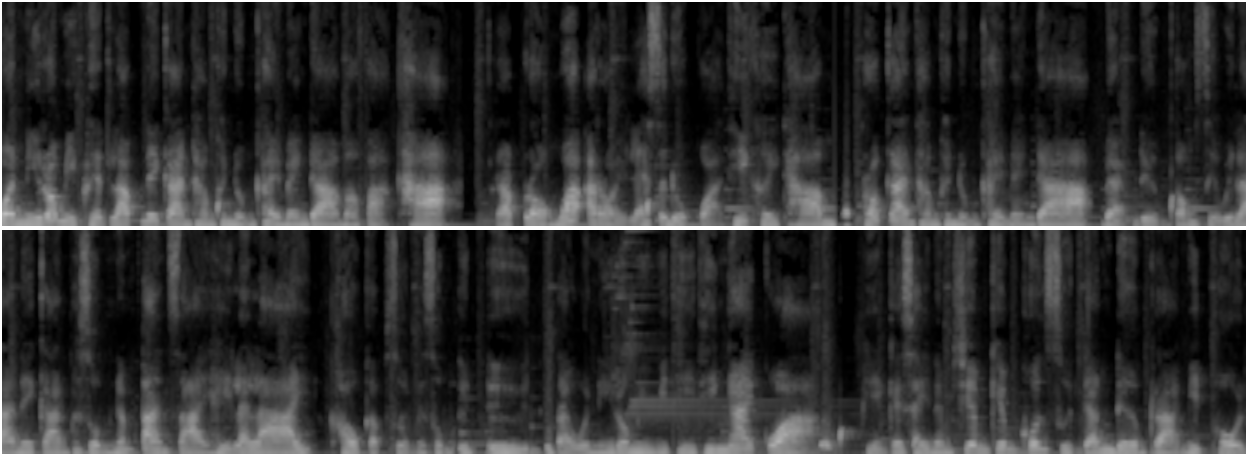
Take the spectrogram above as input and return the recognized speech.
วันนี้เรามีเคล็ดลับในการทำขนมไข่แมงดามาฝากค่ะ รับรองว่าอร่อยและสะดวกกว่าที่เคยทำเพราะการทำขนมไข่แมงดา แบบเดิมต้องเสียเวลาในการผสมน้ำตาลทรายให้ละลาย เข้ากับส่วนผสมอื่น ๆ แต่วันนี้เรามีวิธีที่ง่ายกว่า เพียงแค่ใช้น้ำเชื่อมเข้มข้นสูตรดั้งเดิมตรามิตรผล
